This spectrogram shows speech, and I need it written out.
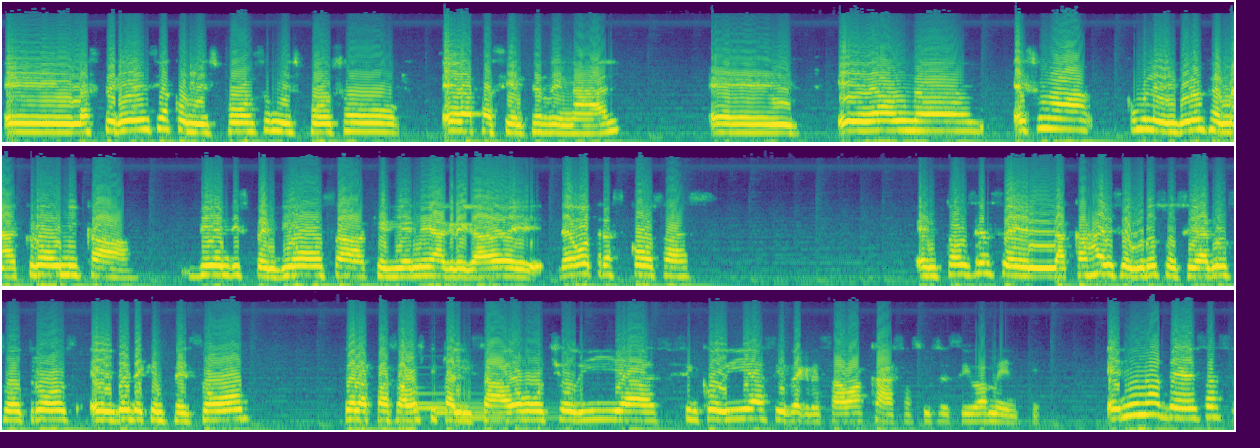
Eh, la experiencia con mi esposo, mi esposo era paciente renal. Eh, era una es una, como le digo, una enfermedad crónica bien dispendiosa que viene agregada de, otras cosas. Entonces, en la caja de seguro social, nosotros, él desde que empezó, se la pasaba hospitalizado ocho días, cinco días y regresaba a casa sucesivamente. En una de esas,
